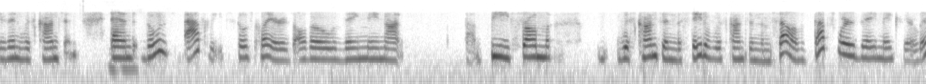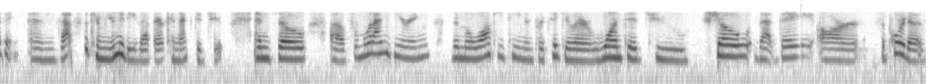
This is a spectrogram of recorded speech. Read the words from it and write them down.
is in Wisconsin, and those athletes, those players, although they may not uh, be from Wisconsin, the state of Wisconsin themselves, that's where they make their living, and that's the community that they're connected to. And so, uh, from what I'm hearing, the Milwaukee team in particular wanted to show that they are supportive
